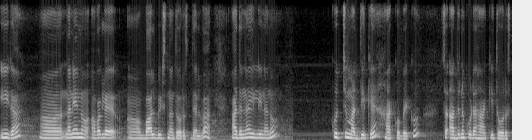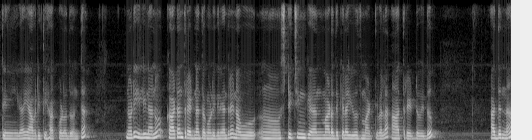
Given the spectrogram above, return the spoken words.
ಈಗ ನಾನೇನು ಆವಾಗಲೇ ಬಾಲ್ ಬೀಡ್ಸ್ನ ತೋರಿಸ್ದೆ ಅಲ್ವಾ? ಅದನ್ನು ಇಲ್ಲಿ ನಾನು ಕುಚ್ಚು ಮಧ್ಯಕ್ಕೆ ಹಾಕ್ಕೋಬೇಕು. ಸೊ ಅದನ್ನು ಕೂಡ ಹಾಕಿ ತೋರಿಸ್ತೀನಿ ಈಗ ಯಾವ ರೀತಿ ಹಾಕ್ಕೊಳ್ಳೋದು ಅಂತ. ನೋಡಿ, ಇಲ್ಲಿ ನಾನು ಕಾಟನ್ ಥ್ರೆಡ್ನ ತೊಗೊಂಡಿದ್ದೀನಿ. ಅಂದರೆ ನಾವು ಸ್ಟಿಚಿಂಗ್ ಮಾಡೋದಕ್ಕೆಲ್ಲ ಯೂಸ್ ಮಾಡ್ತೀವಲ್ಲ, ಆ ಥ್ರೆಡ್ಡು ಇದು. ಅದನ್ನು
